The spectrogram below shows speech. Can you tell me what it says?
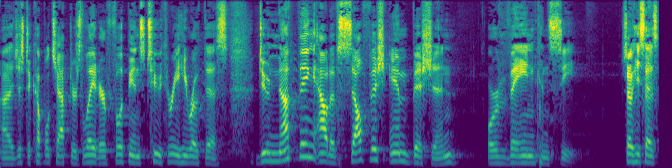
uh, just a couple chapters later, Philippians 2 3, he wrote this Do nothing out of selfish ambition or vain conceit. So he says,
